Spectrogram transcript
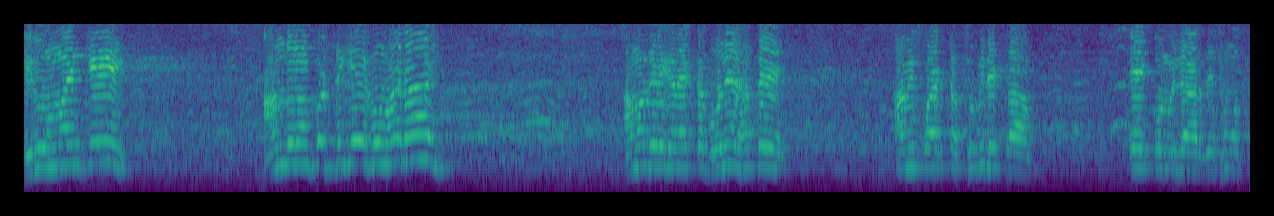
হিরো হুমায়ুন কি আন্দোলন করতে গিয়ে গুম হয় নাই? আমাদের এখানে একটা বোনের হাতে আমি কয়েকটা ছবি দেখলাম। এই কুমিল্লার যে সমস্ত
